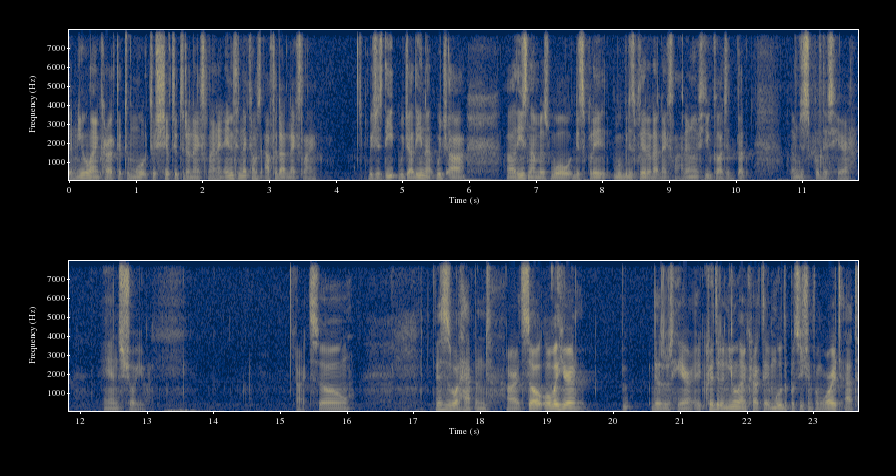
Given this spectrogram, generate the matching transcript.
a new line character to move to shift it to the next line and anything that comes after that next line which is the which are the which are uh, these numbers will display will be displayed on that next line I don't know if you got it but let me just put this here and show you. All right, so this is what happened. All right, so over here, this was here. It created a new line character. It moved the position from where it's at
